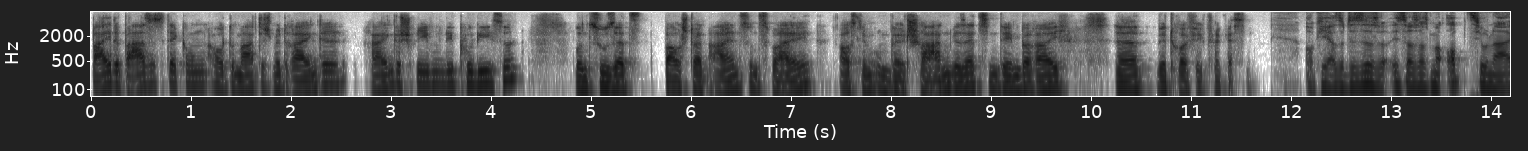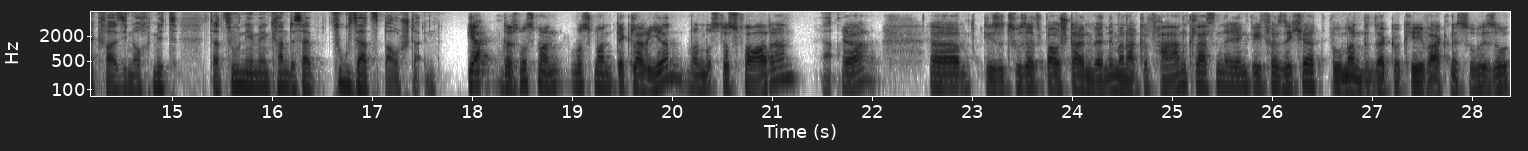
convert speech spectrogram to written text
beide Basisdeckungen automatisch mit reinge, reingeschrieben in die Police und Zusatzbaustein 1 und 2 aus dem Umweltschadengesetz in dem Bereich äh, wird häufig vergessen. Okay, also das ist, ist was, was man optional quasi noch mit dazu nehmen kann, deshalb Zusatzbaustein. Ja, das muss man, muss man deklarieren, man muss das fordern. Ja. ja. Äh, diese Zusatzbausteine werden immer nach Gefahrenklassen irgendwie versichert, wo man dann sagt, okay, Wagnis sowieso.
